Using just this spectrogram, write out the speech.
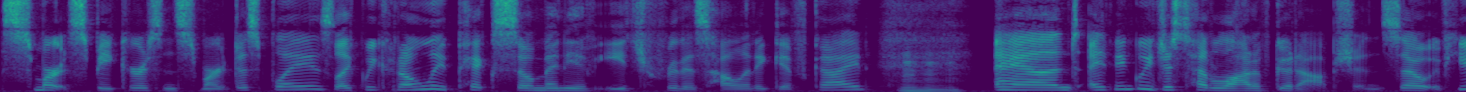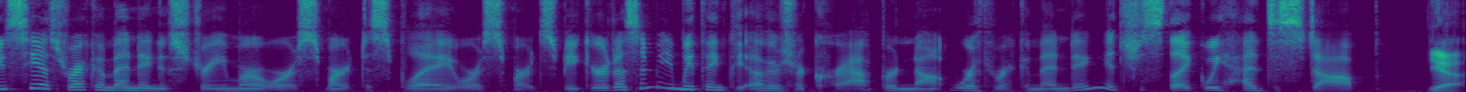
smart speakers and smart displays. Like we could only pick so many of each for this holiday gift guide, Mm-hmm. and I think we just had a lot of good options. So if you see us recommending a streamer or a smart display or a smart speaker, it doesn't mean we think the others are crap or not worth recommending. It's just like we had to stop Yeah.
